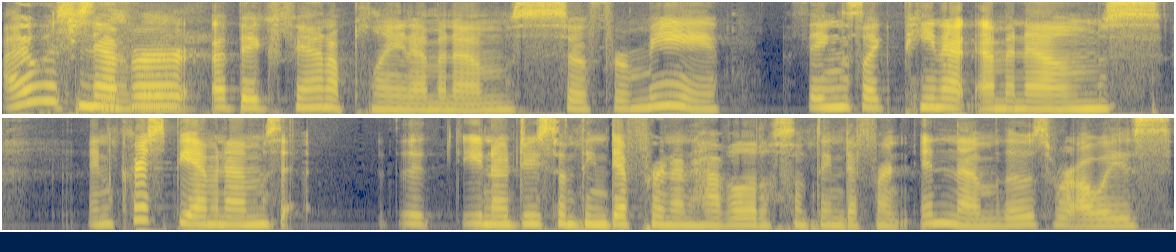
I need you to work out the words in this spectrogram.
I was just never, never- a big fan of plain M and M's. So for me, things like peanut M and M's and crispy M and M's, that you know, do something different and have a little something different in them. Those were always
